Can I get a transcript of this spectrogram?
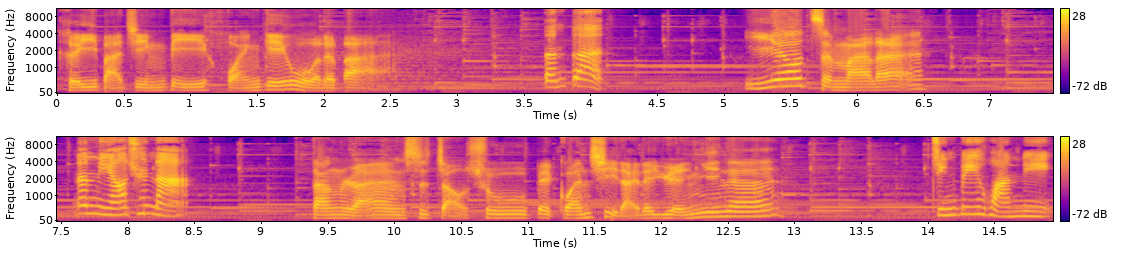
可以把金币还给我了吧？等等。又怎么了？那你要去哪？当然是找出被关起来的原因啊！金币还你，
